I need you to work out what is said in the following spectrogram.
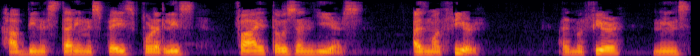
have been studying space for at least 5,000 years. Atmosphere. Atmosphere means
